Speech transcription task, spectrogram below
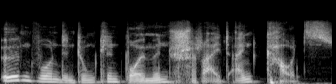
Irgendwo in den dunklen Bäumen schreit ein Kauz.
